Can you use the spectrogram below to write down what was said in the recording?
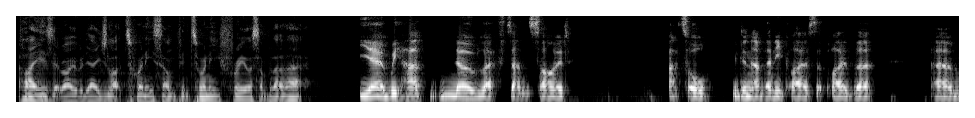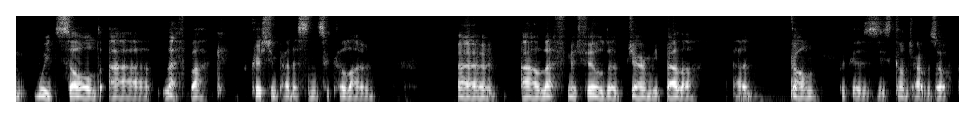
players that were over the age of like twenty something, twenty three or something like that. Yeah, we had no left hand side at all. We didn't have any players that played there. Um, we'd sold our left back Kristian Pedersen to Cologne. Uh, our left midfielder Jeremie Bela had gone because his contract was up,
